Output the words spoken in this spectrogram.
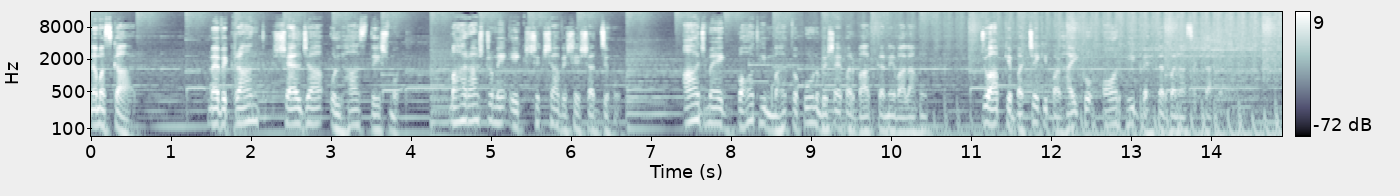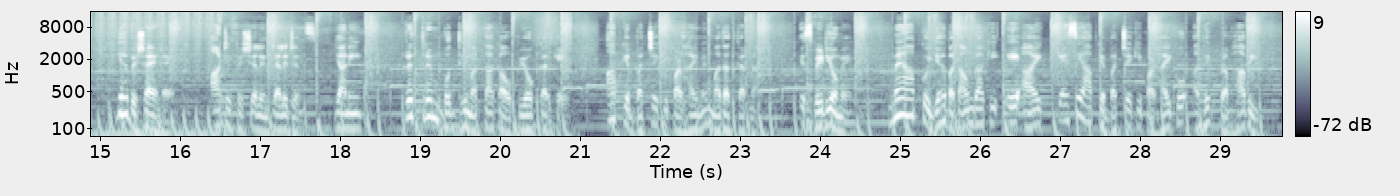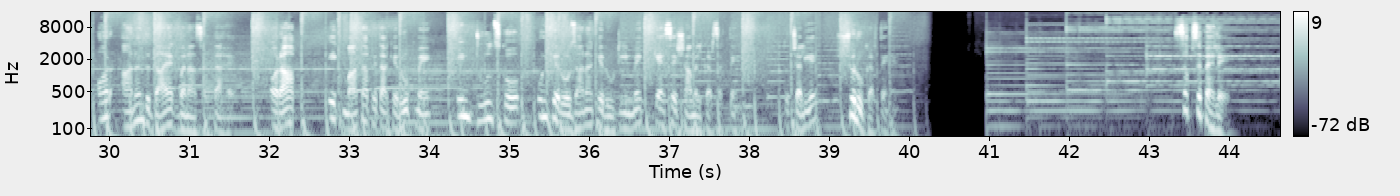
नमस्कार। मैं विक्रांत शैलजा उल्हास देशमुख, महाराष्ट्र में एक शिक्षा विशेषज्ञ हूँ। आज मैं एक बहुत ही महत्वपूर्ण विषय पर बात करने वाला हूँ, जो आपके बच्चे की पढ़ाई को और भी बेहतर बना सकता है। यह विषय है आर्टिफिशियल इंटेलिजेंस यानी कृत्रिम बुद्धिमत्ता का उपयोग करके आपके बच्चे की पढ़ाई में मदद करना। इस वीडियो में मैं आपको यह बताऊँगा कि एआई कैसे आपके बच्चे की पढ़ाई को अधिक प्रभावी और आनंददायक बना सकता है। और आप एक माता पिता के रूप में इन टूल्स को उनके रोज़ाना के रूटीन में कैसे शामिल कर सकते हैं? तो चलिए शुरू करते हैं। सबसे पहले,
